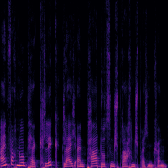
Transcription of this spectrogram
einfach nur per Klick gleich ein paar Dutzend Sprachen sprechen können.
